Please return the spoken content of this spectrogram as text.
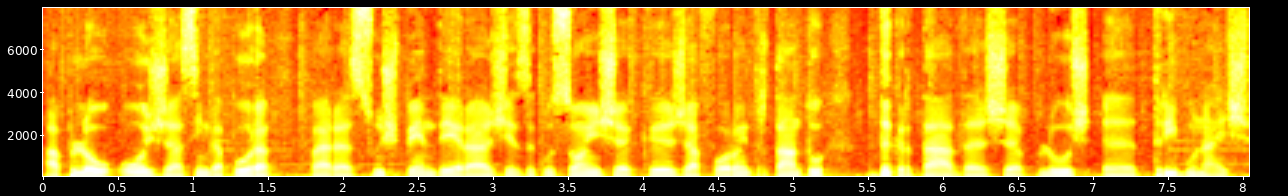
apelou hoje a Singapura para suspender as execuções que já foram, entretanto, decretadas pelos eh, tribunais.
